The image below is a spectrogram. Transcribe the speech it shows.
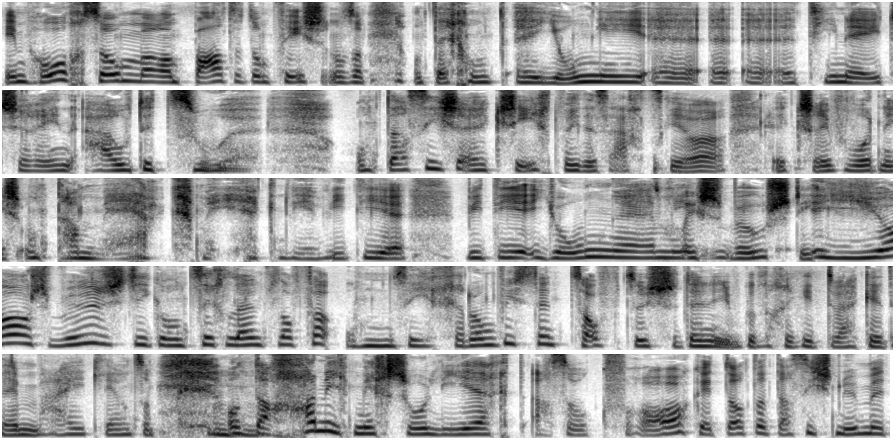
im Hochsommer und baden und fischen und so. Und dann kommt eine junge äh, äh, äh Teenagerin auch dazu. Und das ist eine Geschichte, die in den 60er Jahren äh, geschrieben worden ist. Und da merkt man irgendwie, wie die, wie die Jungen... Ein schwülstig. Ja, schwülstig und sich verunsichern und wie es dann Zoff zwischen den Jugendlichen gibt wegen dem Mädchen und so. Mhm. Und da habe ich mich schon leicht also gefragt, oder? Das ist nicht mehr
